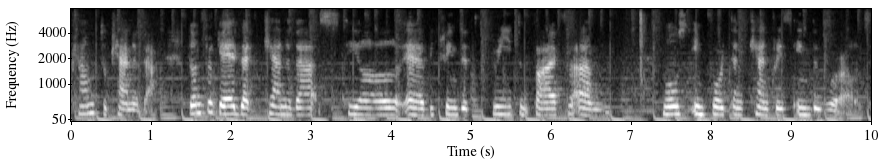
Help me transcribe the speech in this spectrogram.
come to Canada. Don't forget that Canada still uh, between the three to five um, most important countries in the world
